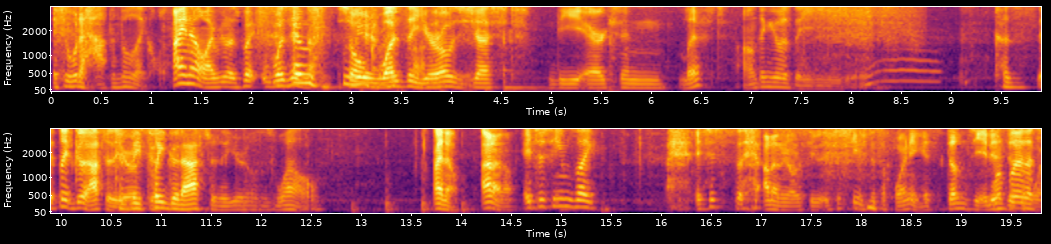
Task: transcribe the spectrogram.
If it would have happened though, like oh, I know, I realize, but was it? That was so was the. Euros just the Eriksen lift? I don't think it was the. Because They played good after the Because they Euros. too. played good after the Euros as well. I know. I don't know. It just seems like it's just I don't know. Honestly, It just seems disappointing. It doesn't seem. It is One player that's,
